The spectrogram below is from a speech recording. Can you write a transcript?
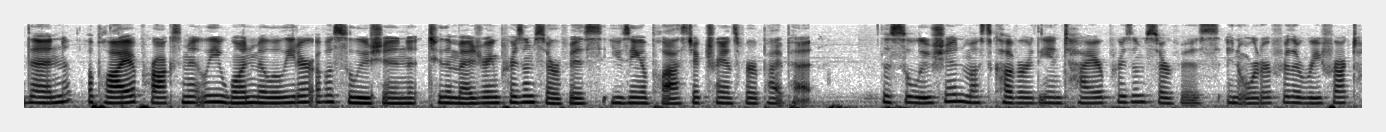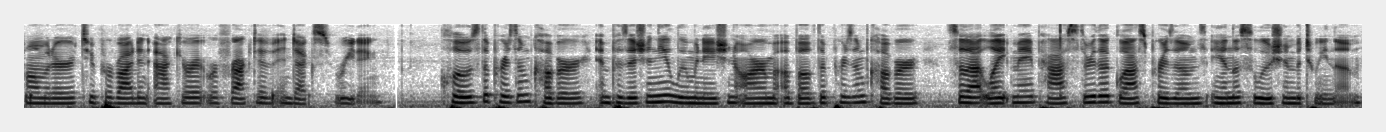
Then, apply approximately 1 milliliter of a solution to the measuring prism surface using a plastic transfer pipette. The solution must cover the entire prism surface in order for the refractometer to provide an accurate refractive index reading. Close the prism cover and position the illumination arm above the prism cover so that light may pass through the glass prisms and the solution between them.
